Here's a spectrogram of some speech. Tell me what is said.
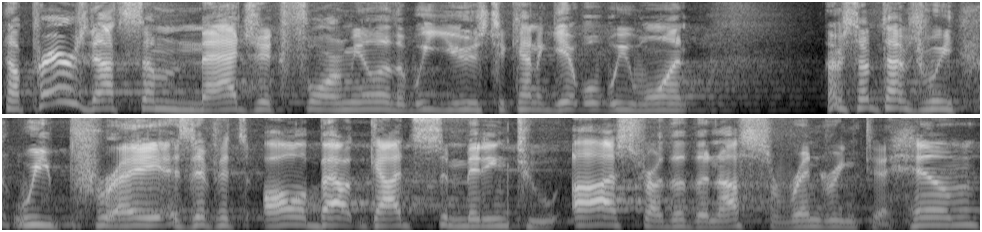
Now, prayer is not some magic formula that we use to kind of get what we want. I mean, sometimes we, we pray as if it's all about God submitting to us rather than us surrendering to Him,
